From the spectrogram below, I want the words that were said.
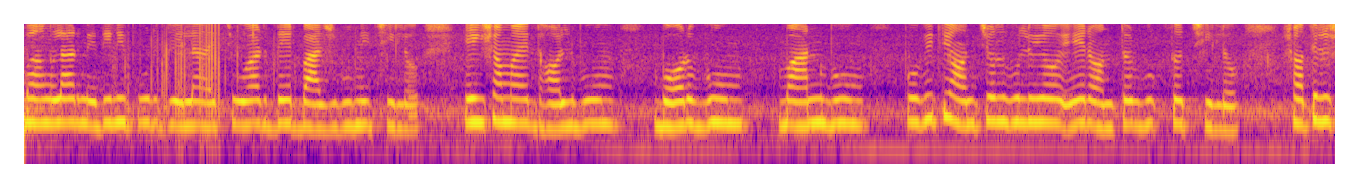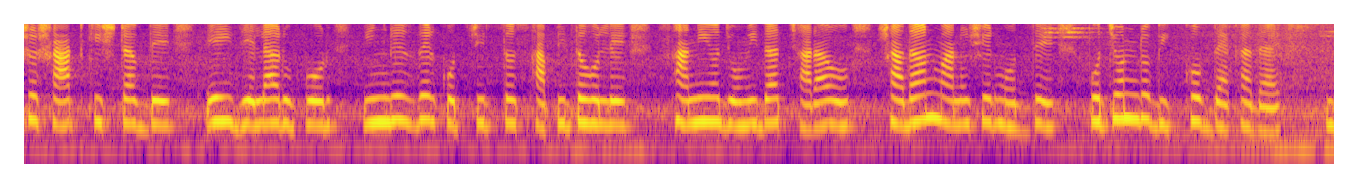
বাংলার মেদিনীপুর জেলায় চুয়াড়দের বাসভূমি ছিল। এই সময় ধলভূম বরভূম মানভূম প্রভৃতি অঞ্চলগুলিও এর অন্তর্ভুক্ত ছিল। সতেরোশো ষাট খ্রিস্টাব্দে এই জেলার উপর ইংরেজদের কর্তৃত্ব স্থাপিত হলে স্থানীয় জমিদার ছাড়াও সাধারণ মানুষের মধ্যে প্রচণ্ড বিক্ষোভ দেখা দেয়।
